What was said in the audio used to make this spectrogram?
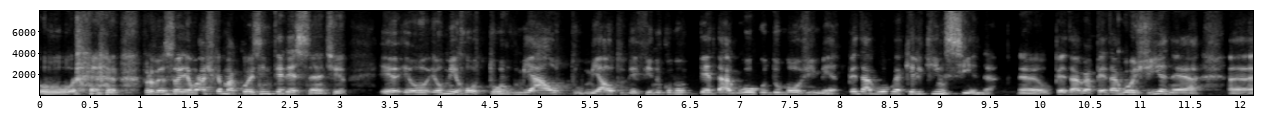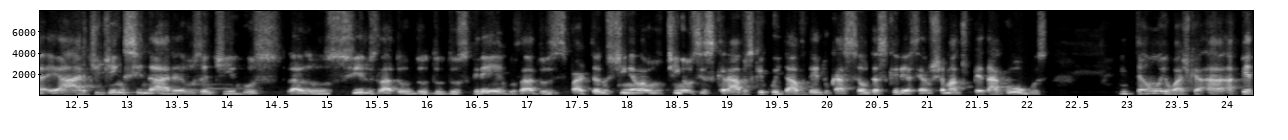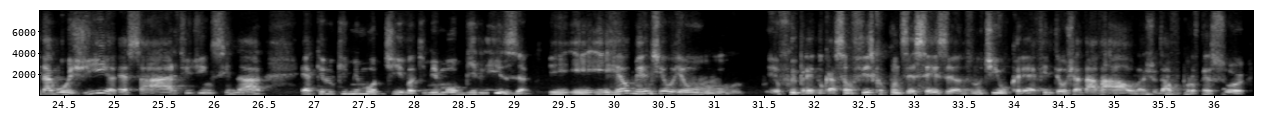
o professor, eu acho que é uma coisa interessante. Eu, eu, eu me rotulo, me auto, me autodefino como um pedagogo do movimento. Pedagogo é aquele que ensina. É, o pedag a pedagogia né, é a arte de ensinar. Os antigos, lá, os filhos lá do, do, dos gregos, lá dos espartanos, tinham, lá, tinham os escravos que cuidavam da educação das crianças, eram chamados pedagogos. Então, eu acho que a, a, pedagogia, essa arte de ensinar, é aquilo que me motiva, que me mobiliza. E, e, e realmente eu, eu, eu fui para a educação física com 16 anos, não tinha o CREF, então eu já dava aula, ajudava o professor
